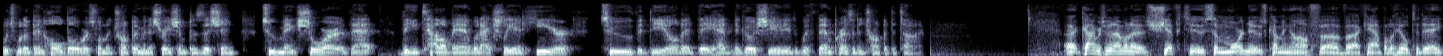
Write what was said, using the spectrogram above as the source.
which would have been holdovers from the Trump administration position to make sure that the Taliban would actually adhere to the deal that they had negotiated with then President Trump at the time. Uh, Congressman, I want to shift to some more news coming off of uh, Capitol Hill today.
